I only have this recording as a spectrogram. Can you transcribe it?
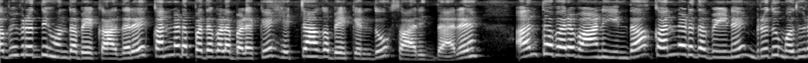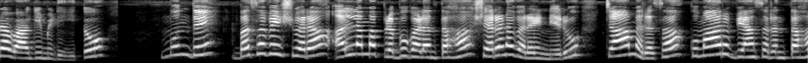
ಅಭಿವೃದ್ಧಿ ಹೊಂದಬೇಕಾದರೆ ಕನ್ನಡ ಪದಗಳ ಬಳಕೆ ಹೆಚ್ಚಾಗಬೇಕೆಂದು ಸಾರಿದ್ದಾರೆ. ಅಂಥವರ ವಾಣಿಯಿಂದ ಕನ್ನಡದ ವೀಣೆ ಮೃದು ಮಧುರವಾಗಿ ಮಿಡಿಯಿತು. ಮುಂದೆ ಬಸವೇಶ್ವರ ಅಲ್ಲಮ ಪ್ರಭುಗಳಂತಹ ಶರಣವರೇಣ್ಯರು, ಚಾಮರಸ, ಕುಮಾರವ್ಯಾಸರಂತಹ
